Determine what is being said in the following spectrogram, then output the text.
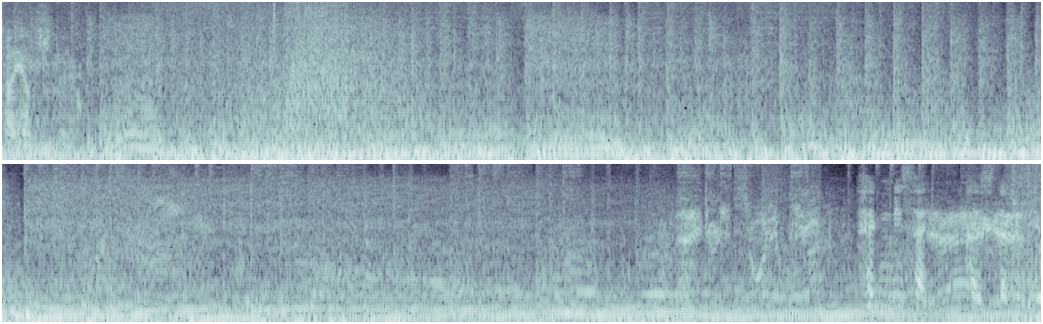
저 역시도요. 발사 준비.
